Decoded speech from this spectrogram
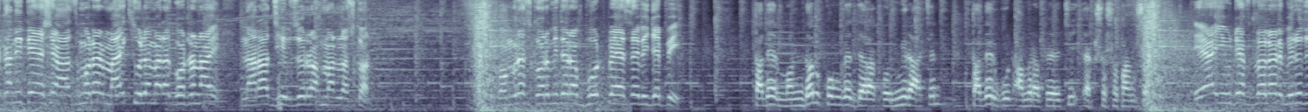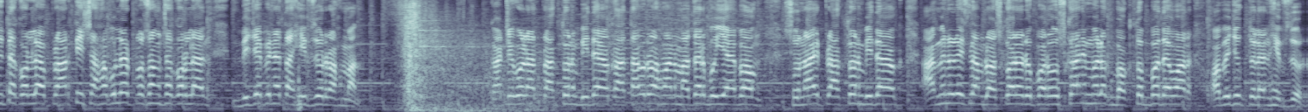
হাইলাকান্দিতে এসে আজমলের মাইক ছুলে মারা ঘটনায় নারাজ হিফজুর রহমান লস্কর। কংগ্রেস কর্মীদেরও ভোট পেয়েছে বিজেপি। তাদের মণ্ডল কংগ্রেস যারা কর্মীরা আছেন তাদের ভোট আমরা পেয়েছি একশো শতাংশ। এআইইউডিএফ দলের বিরোধিতা করলেও প্রার্থী শাহাবুলের প্রশংসা করলেন বিজেপি নেতা হিফজুর রহমান। কাটিগোড়ার প্রাক্তন বিধায়ক আতাউর রহমান মাজার বইয়া এবং সোনাইর প্রাক্তন বিধায়ক আমিনুল ইসলাম লস্করের উপর উস্কানিমূলক বক্তব্য দেওয়ার অভিযোগ তোলেন হিফজুর।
